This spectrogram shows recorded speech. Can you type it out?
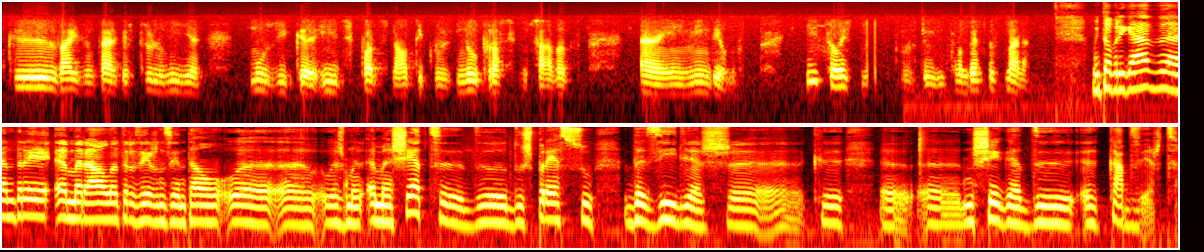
que vai juntar gastronomia, música e desportos náuticos no próximo sábado em Mindelo. E são estes os desta semana. Muito obrigada, André Amaral, a trazer-nos então a, manchete de, do Expresso das Ilhas que nos chega de Cabo Verde.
